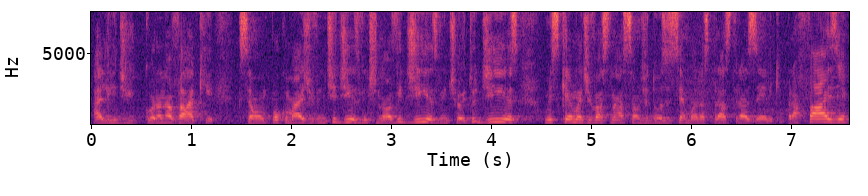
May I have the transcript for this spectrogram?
ali de Coronavac, que são um pouco mais de 20 dias, 29 dias, 28 dias. Um esquema de vacinação de 12 semanas para AstraZeneca e para Pfizer,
